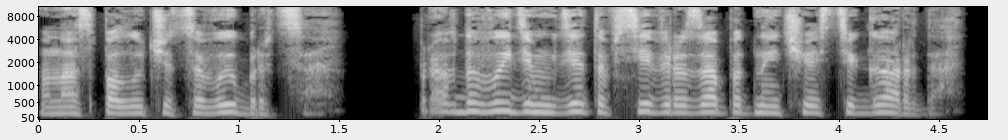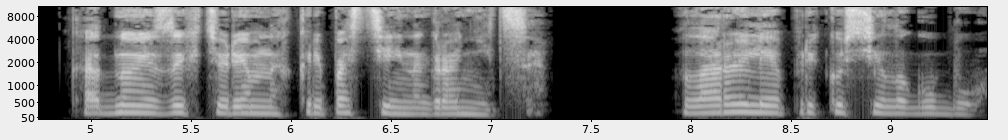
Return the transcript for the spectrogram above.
У нас получится выбраться. Правда, выйдем где-то в северо-западной части Гарда, к одной из их тюремных крепостей на границе. Лорелия прикусила губу.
